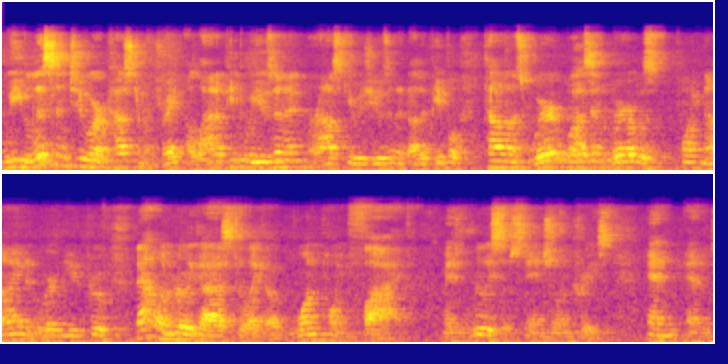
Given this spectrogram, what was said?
we listened to our customers, right? A lot of people using it. Murawski was using it. Other people telling us where it wasn't, where it was 0.9 and where it needed proof. That one really got us to like a 1.5. I mean, it's a really substantial increase. And, and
